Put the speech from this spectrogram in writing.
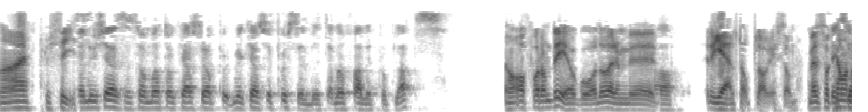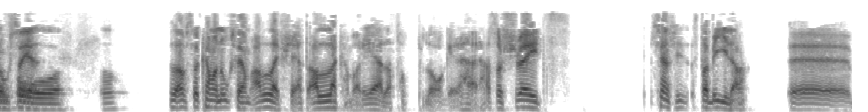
Nej, precis. Men nu känns det som att de kanske har, nu kanske pusselbitarna har fallit på plats. Ja, får de det att gå, då är de eh, Ja. rejält topplag liksom. Men så kan man Liksom nog säga, på, ja. så kan man nog säga om alla i och för sig, att alla kan vara rejäla topplag i det här. Alltså Schweiz känns lite stabila. Eh,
